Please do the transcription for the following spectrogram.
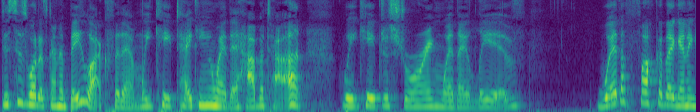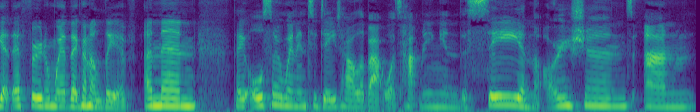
this is what it's going to be like for them. We keep taking away their habitat, we keep destroying where they live. Where the fuck are they going to get their food and where they're going to live? And then they also went into detail about what's happening in the sea and the oceans. And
